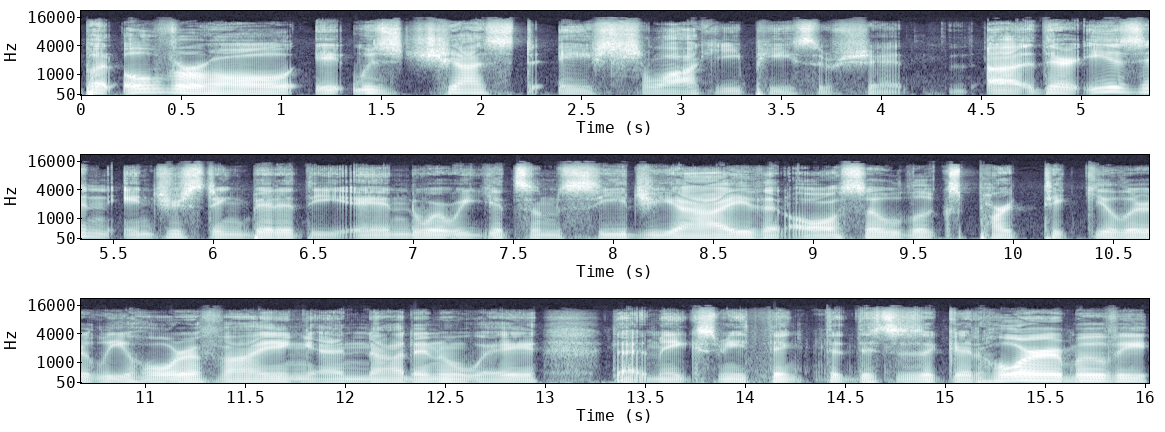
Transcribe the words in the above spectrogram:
but overall, it was just a schlocky piece of shit. Uh, there is an interesting bit at the end where we get some CGI that also looks particularly horrifying and not in a way that makes me think that this is a good horror movie,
